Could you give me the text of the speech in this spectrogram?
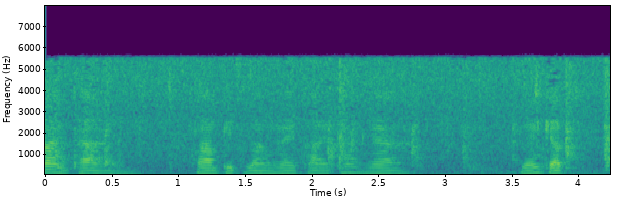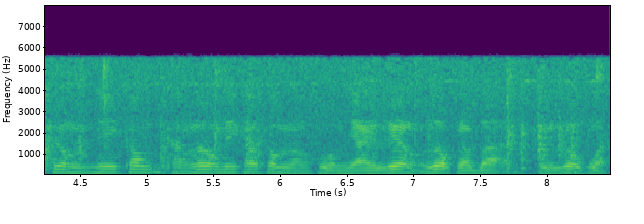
้านทานความผิดหวังในภายภาคหน้า เหมือนกับ ช่วงนี้เขาทางโลกนี้เขากำลังห่วงใยเรื่องโรคระบาดคือโรคหวัด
